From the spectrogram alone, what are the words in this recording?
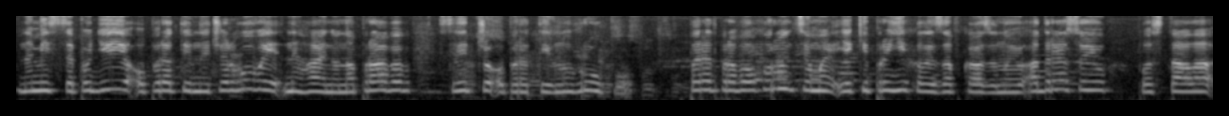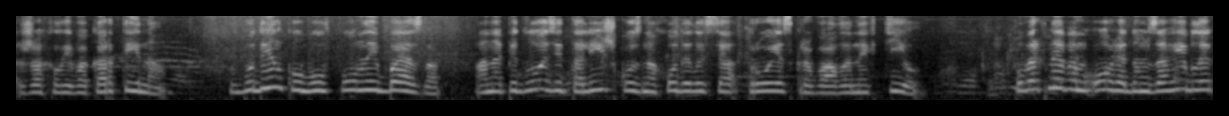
На місце події оперативний черговий негайно направив слідчо-оперативну групу. Перед правоохоронцями, які приїхали за вказаною адресою, постала жахлива картина. В будинку був повний безлад, а на підлозі та ліжку знаходилися троє скривавлених тіл. Поверхневим оглядом загиблих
